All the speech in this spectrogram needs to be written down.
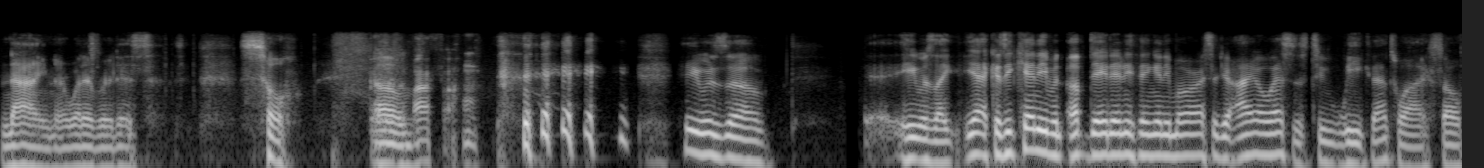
nine or whatever it is. So Um, my phone. he was uh, he was like, yeah, because he can't even update anything anymore. I said, your iOS is too weak. That's why. So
